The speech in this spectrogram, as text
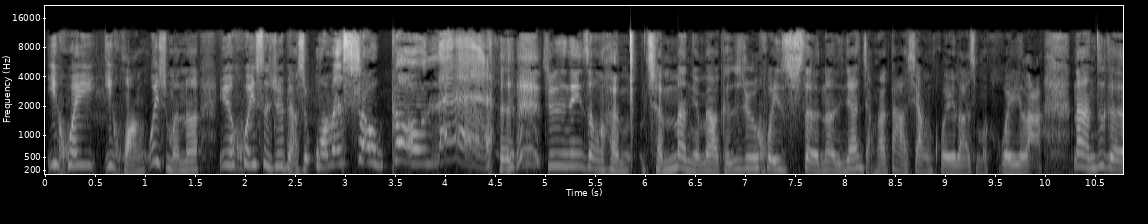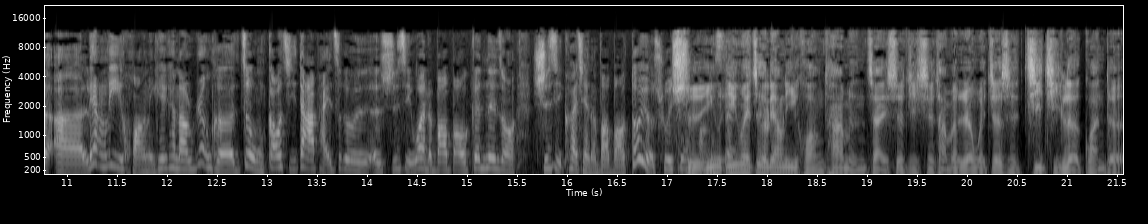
一。灰一黄，为什么呢？因为灰色就表示我们受够了，就是那种很沉闷，有没有？可是就是灰色，那人家讲它大象灰啦，什么灰啦？那这个呃亮丽黄，你可以看到任何这种高级大牌，这个呃十几万的包包跟那种十几块钱的包包都有出现。是因为因为这个亮丽黄，他们在设计师他们认为这是积极乐观的。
